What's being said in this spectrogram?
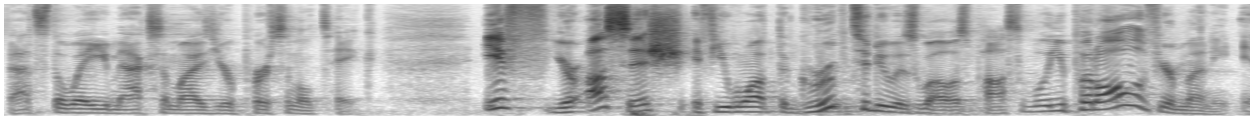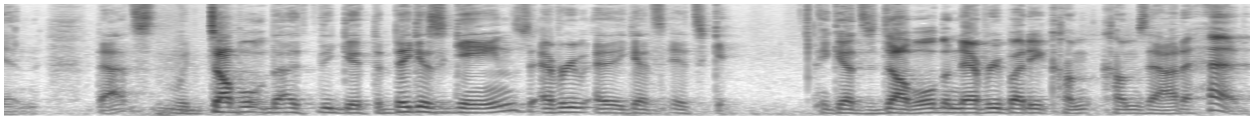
That's the way you maximize your personal take. If you're us-ish, if you want the group to do as well as possible, you put all of your money in. That's with double, that, you get the biggest gains, every, it, gets, it's, it gets doubled and everybody com, comes out ahead.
